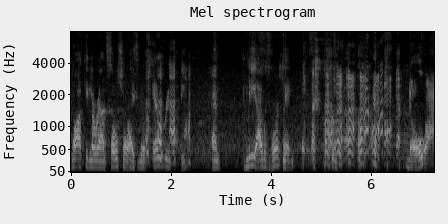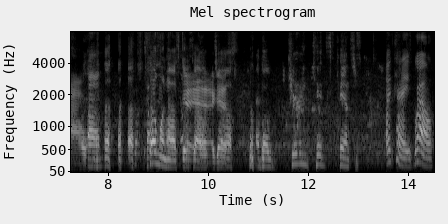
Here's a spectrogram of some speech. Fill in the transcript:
walking around socializing with everybody. and me, I was working. no. Wow. Um, Someone has to. Yeah, yeah, I guess. uh, about curing kids' cancer. Okay, well,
